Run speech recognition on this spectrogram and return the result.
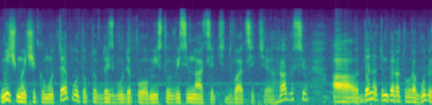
Ніч ми очікуємо теплу, тобто десь буде по місту 18-20 градусів, а денна температура буде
